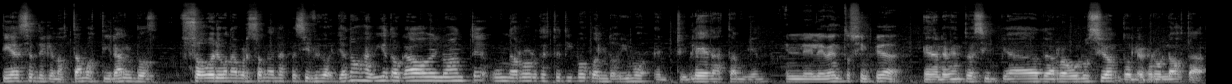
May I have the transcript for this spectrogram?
piensen de que nos estamos tirando sobre una persona en específico. Ya nos había tocado verlo antes, un error de este tipo cuando vimos en tripletas también. En el evento Sin Piedad. En el evento de Sin Piedad de Revolución, donde por un lado está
